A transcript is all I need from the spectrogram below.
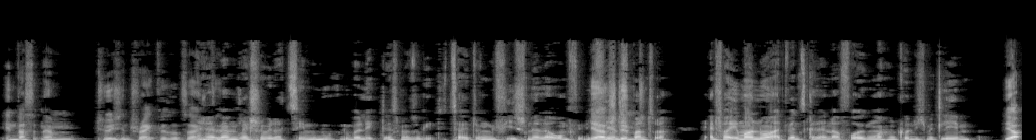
in was für einem Türchentrack wir sozusagen Alter, wir haben gleich schon wieder 10 Minuten überlegt, erstmal so geht die Zeit irgendwie viel schneller rum, finde ich Ja, viel stimmt. entspannter. Einfach immer nur Adventskalenderfolgen machen, könnte ich mit leben. Ja,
